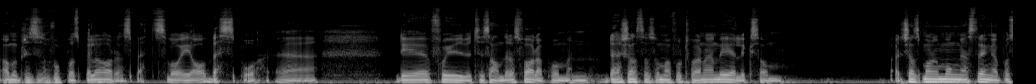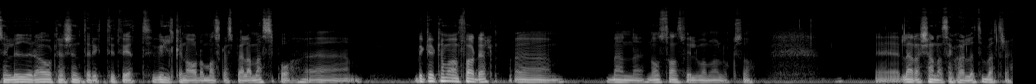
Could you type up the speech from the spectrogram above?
ja men precis som fotbollsspelare har en spets, vad är jag bäst på? Uh, det får ju givetvis andra svara på men där känns det som man fortfarande är liksom det känns som man har många strängar på sin lyra och kanske inte riktigt vet vilken av dem man ska spela mest på. Eh, vilket kan vara en fördel. Eh, men någonstans vill man väl också eh, lära känna sig själv lite bättre.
